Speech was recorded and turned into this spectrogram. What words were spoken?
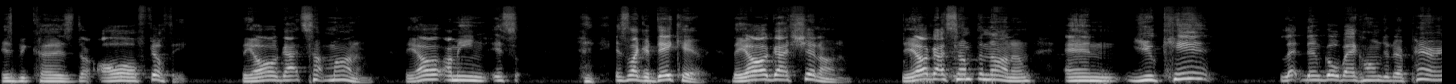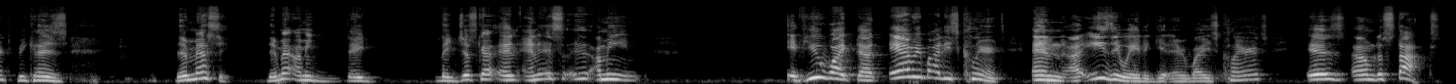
is because they're all filthy. They all got something on them. They all, I mean, it's it's like a daycare. They all got shit on them. They all got something on them, and you can't let them go back home to their parents because they're messy. They, I mean, they they just got and and it's, I mean, if you wiped out everybody's clearance, and an easy way to get everybody's clearance is um the stocks.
